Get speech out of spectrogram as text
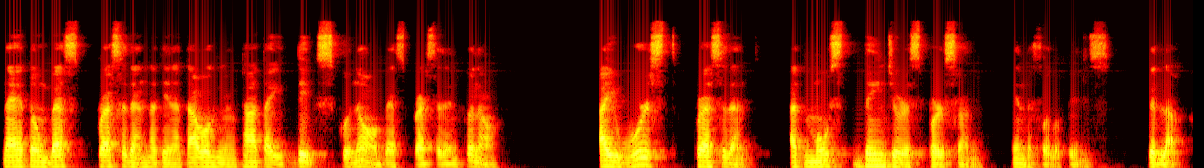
na itong best president na tinatawag niyong tatay, Diggs Kuno, best president Kuno, ay worst president at most dangerous person in the Philippines. Good luck.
